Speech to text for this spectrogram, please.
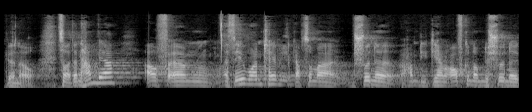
genau. So, dann haben wir auf ähm, SEO One Table gab es nochmal schöne, haben die, die haben aufgenommen eine schöne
